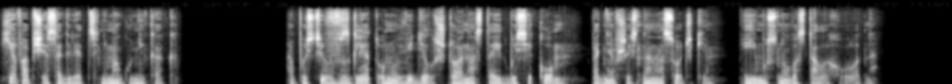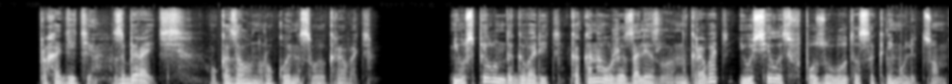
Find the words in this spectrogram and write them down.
«Я вообще согреться не могу никак». Опустив взгляд, он увидел, что она стоит босиком, поднявшись на носочки, и ему снова стало холодно. «Проходите, забирайтесь», — указал он рукой на свою кровать. Не успел он договорить, как она уже залезла на кровать и уселась в позу лотоса к нему лицом.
